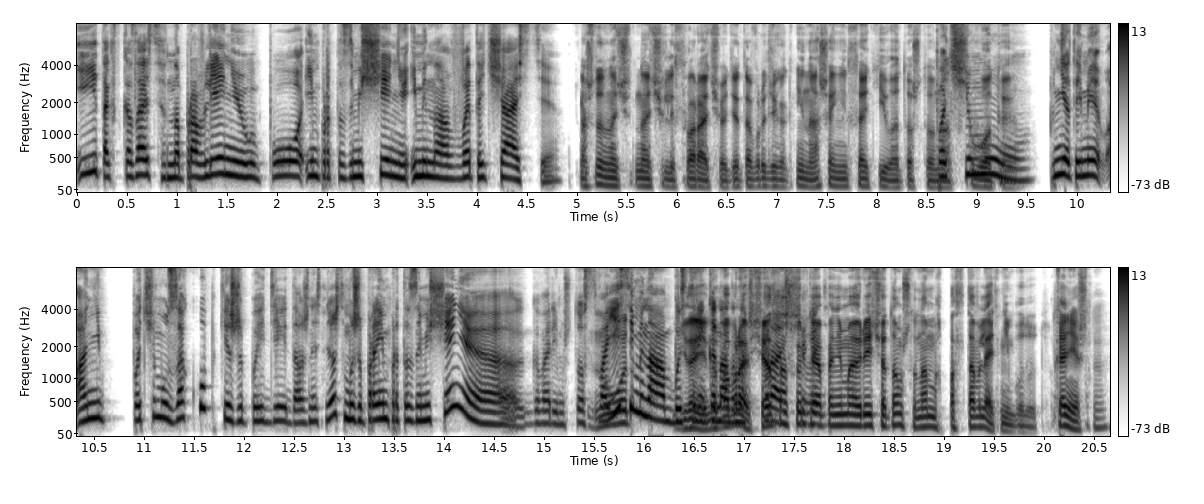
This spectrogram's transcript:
и, так сказать, направлению по импортозамещению именно в этой части. А что значит начали сворачивать? Это вроде как не наша инициатива, то, что у Почему? нас квоты. Нет, ими, они Почему закупки же, по идее, должны снижаться? Мы же про импортозамещение говорим, что ну свои ну, вот, семена быстренько Геннадий, ну, надо Сейчас, насколько я понимаю, речь о том, что нам их поставлять не будут. Конечно.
